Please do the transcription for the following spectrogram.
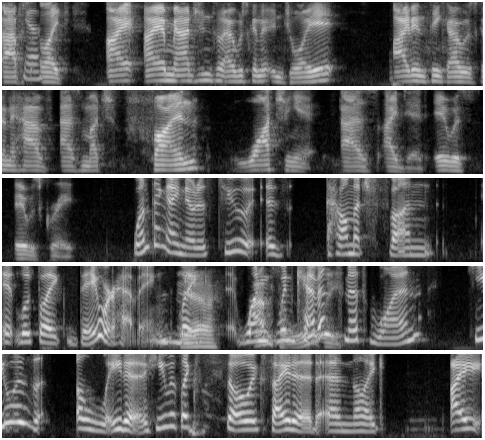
Abs- Yeah. like I I imagined that I was gonna enjoy it. I didn't think I was gonna have as much fun watching it as I did. It was it was great. One thing I noticed too is how much fun it looked like they were having. Mhm. Like yeah, when when Kevin Smith won, he was elated. He was like so excited and like I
